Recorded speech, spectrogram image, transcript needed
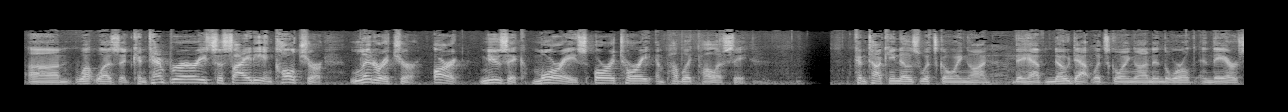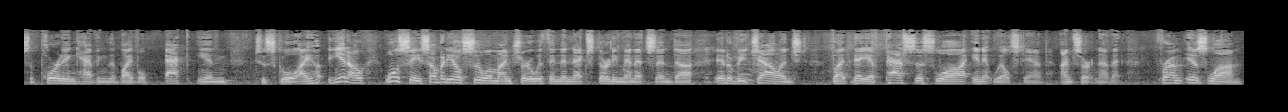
um, what was it, contemporary society and culture, literature, art, music, mores, oratory, and public policy. Kentucky knows what's going on. They have no doubt what's going on in the world, and they are supporting having the Bible back in to school. I, you know, we'll see. Somebody will sue them, I'm sure, within the next 30 minutes, and uh, it'll be challenged. But they have passed this law, and it will stand. I'm certain of it. From Islam,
